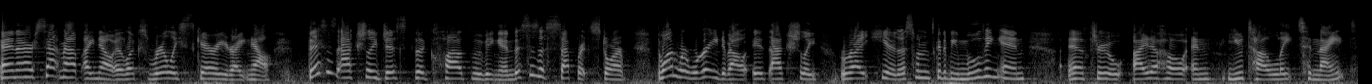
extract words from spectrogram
And our set map, I know, it looks really scary right now. This is actually just the clouds moving in. This is a separate storm. The one we're worried about is actually right here. This one is going to be moving in uh, through Idaho and Utah late tonight,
